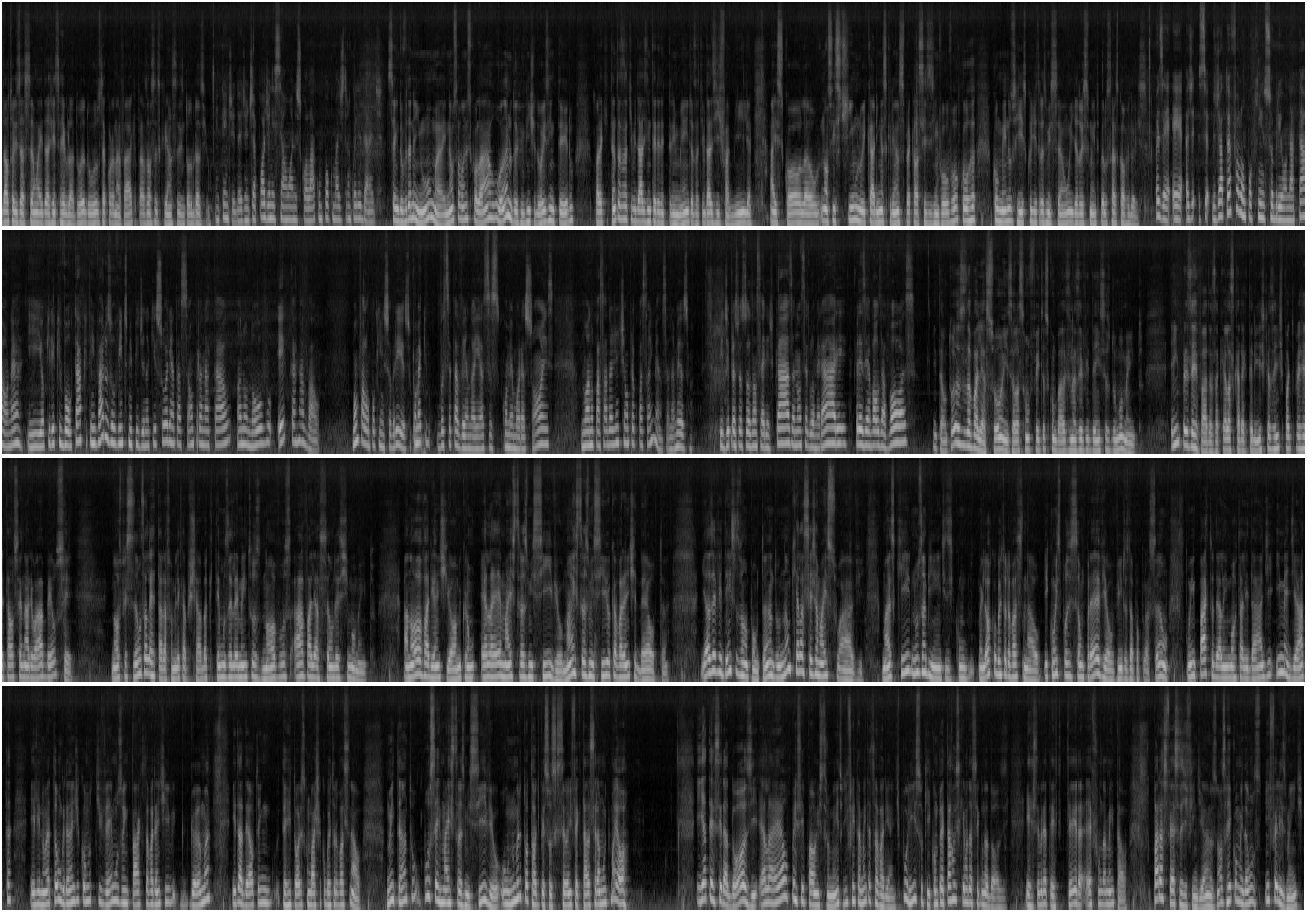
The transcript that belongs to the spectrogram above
da autorização aí da agência reguladora do uso da Coronavac para as nossas crianças em todo o Brasil. Entendido. A gente já pode iniciar um ano escolar com um pouco mais de tranquilidade. Sem dúvida nenhuma, e não só o ano escolar, o ano 2022 inteiro para que tantas atividades de entretenimento, as atividades de família, a escola, o nosso estímulo e carinho às crianças para que elas se desenvolvam ocorra com menos risco de transmissão e de adoecimento pelo SARS-CoV-2. Pois é, é gente, já até falou um pouquinho sobre o Natal, né? E eu queria que voltar, porque tem vários ouvintes me pedindo aqui sua orientação para Natal, Ano Novo e Carnaval. Vamos falar um pouquinho sobre isso? Como é que você está vendo aí essas comemorações? No ano passado a gente tinha uma preocupação imensa, não é mesmo? Pedir para as pessoas não saírem de casa, não se aglomerarem, preservar os avós. Então, todas as avaliações, elas são feitas com base nas evidências do momento. Em preservadas aquelas características, a gente pode projetar o cenário A, B ou C. Nós precisamos alertar a família capixaba que temos elementos novos à avaliação deste momento. A nova variante Ômicron, ela é mais transmissível, mais transmissível que a variante Delta. E as evidências vão apontando não que ela seja mais suave, mas que nos ambientes com melhor cobertura vacinal e com exposição prévia ao vírus da população, o impacto dela em mortalidade imediata ele não é tão grande como tivemos o impacto da variante gama e da delta em territórios com baixa cobertura vacinal. No entanto, por ser mais transmissível, o número total de pessoas que serão infectadas será muito maior. E a terceira dose, ela é o principal instrumento de enfrentamento dessa variante. Por isso que completar o esquema da segunda dose e receber a terceira é fundamental. Para as festas de fim de anos, nós recomendamos, infelizmente,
